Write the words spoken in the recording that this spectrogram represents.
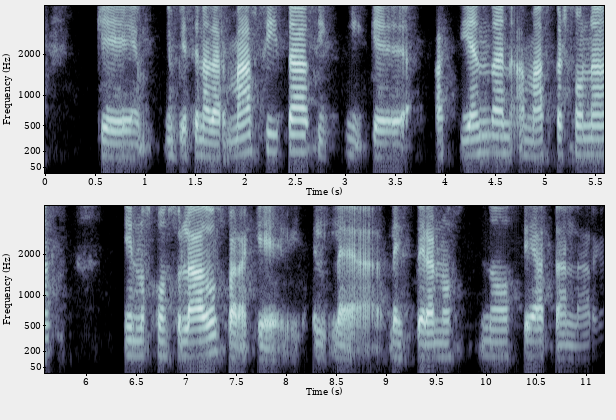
que empiecen a dar más citas y, que atiendan a más personas en los consulados para que la, espera no sea tan larga.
